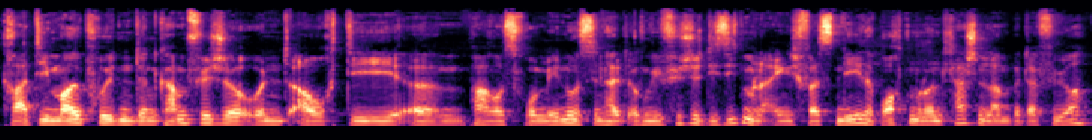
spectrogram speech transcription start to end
gerade die maulbrütenden Kampffische und auch die ähm, Paros fromenus sind halt irgendwie Fische, die sieht man eigentlich fast nie. Da braucht man nur eine Taschenlampe dafür,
